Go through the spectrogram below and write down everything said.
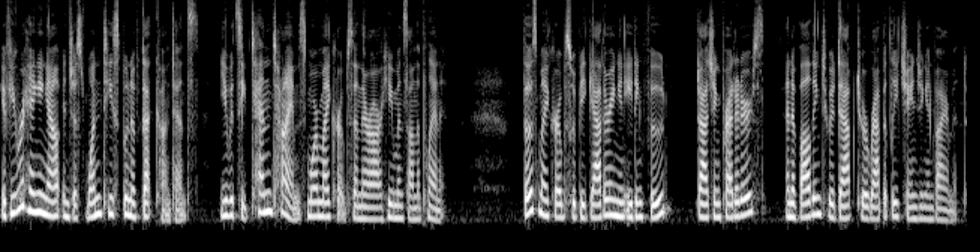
If you were hanging out in just one teaspoon of gut contents, you would see 10 times more microbes than there are humans on the planet. Those microbes would be gathering and eating food, dodging predators, and evolving to adapt to a rapidly changing environment.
